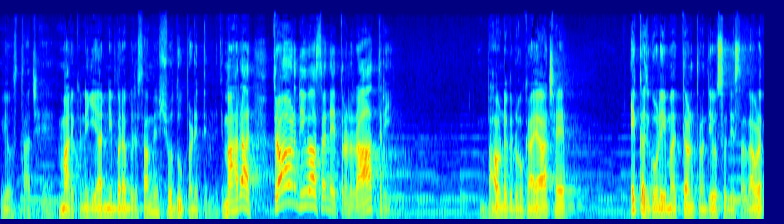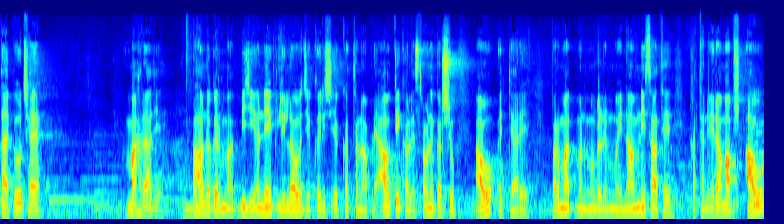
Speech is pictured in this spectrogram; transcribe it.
વ્યવસ્થા છે. માર્કેટની યાદની બરાબર સામે શોધવું પડે તેમ નથી. મહારાજ, ત્રણ દિવસ અને ત્રણ રાત્રિ ભાવનગર રોકાયા છે. એક જ ગોળીમાં ત્રણ ત્રણ દિવસ સુધી સદાવ્રત આપ્યું છે. મહારાજે ભાવનગરમાં બીજી અનેક લીલાઓ જે કરી છે એ કથન આપણે આવતીકાલે શ્રવણ કરશું. આવો, અત્યારે પરમાત્માના મંગળમય નામની સાથે કથન વિરામ આપશે. આવો,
